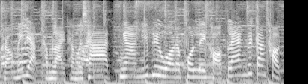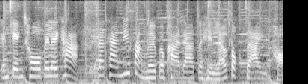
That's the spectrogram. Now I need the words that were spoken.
เพราะไม่อยากทำลายธรรมชาติ งานนี้บลิววรพลเลยขอแกล้งด้วยการถอดกางเกงโชว์ไปเลยค่ะ แต่แทนที่ฝั่งเนยประภาดาจะเห็นแล้วตกใจ ขอ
